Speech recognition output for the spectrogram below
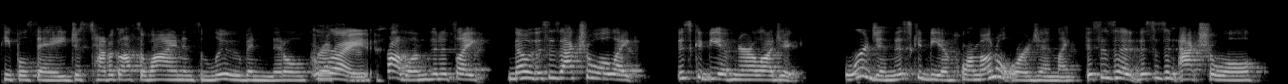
people say just have a glass of wine and some lube and it'll correct right. problems. And it's like no this is actual like this could be of neurologic origin. This could be of hormonal origin. Like this is a this is an actual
